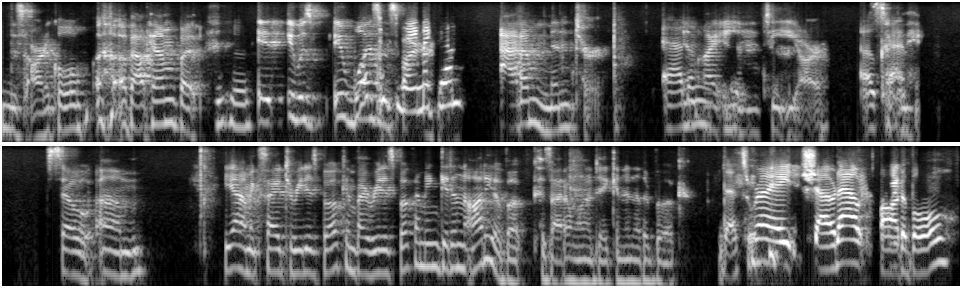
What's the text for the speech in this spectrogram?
this article about him but mm-hmm. it, it was it was What's his name again? Adam minter. Adam m-i-n-t-e-r Okay. So, um, yeah, I'm excited to read his book. And by read his book, I mean get an audiobook because I don't want to take in another book. That's right. Shout out Audible.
